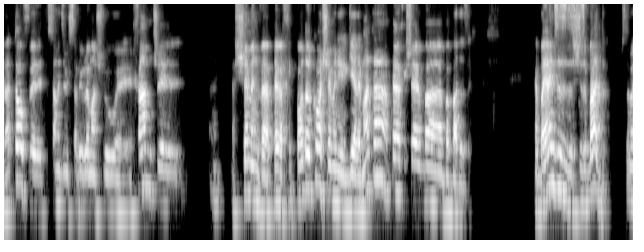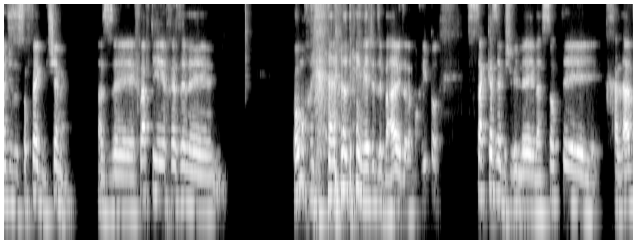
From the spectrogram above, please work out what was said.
לעטוף ושם את זה מסביב למשהו חם שהשמן והפרח ייפול דרכו, השמן יגיע למטה, הפרח יישאר בבד הזה. הבעיה עם זה זה שזה בד, זאת אומרת שזה סופג שמן. אז uh, החלפתי אחרי זה ל... פה מוכרים, אני לא יודע אם יש את זה בארץ, אבל מוכרים פה שק כזה בשביל uh, לעשות uh, חלב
